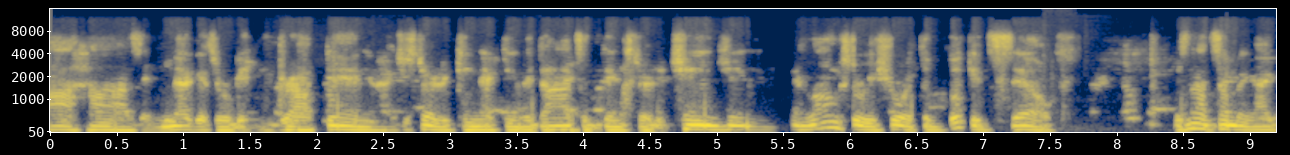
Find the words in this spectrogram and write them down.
ahas and nuggets were getting dropped in, and I just started connecting the dots, and things started changing. And long story short, the book itself is not something I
